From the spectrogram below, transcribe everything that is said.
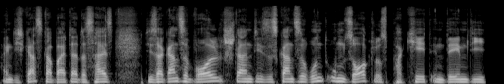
eigentlich Gastarbeiter. Das heißt, dieser ganze Wohlstand, dieses ganze rundum sorglos Paket, in dem die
